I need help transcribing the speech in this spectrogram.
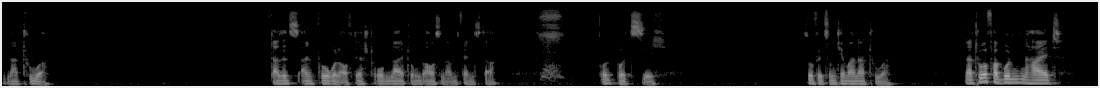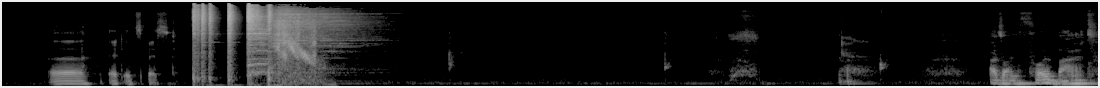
Natur. Da sitzt ein Vogel auf der Stromleitung draußen am Fenster und putzt sich. So viel zum Thema Natur. Naturverbundenheit äh, at its best. Also ein Vollbart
